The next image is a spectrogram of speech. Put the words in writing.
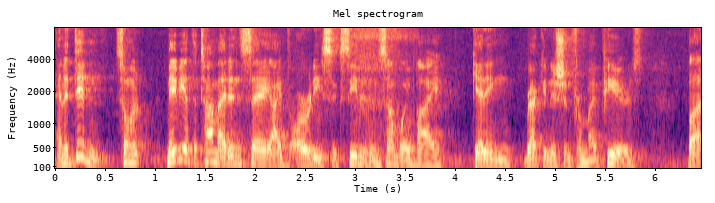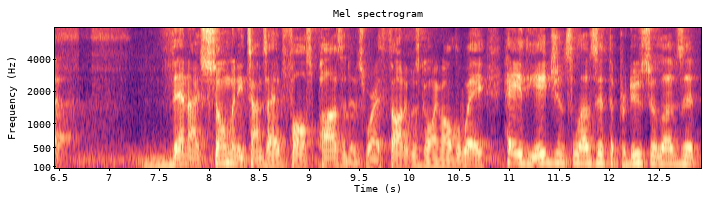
and it didn't. So maybe at the time I didn't say I've already succeeded in some way by getting recognition from my peers, but then I so many times I had false positives where I thought it was going all the way. Hey, the agents loves it, the producer loves it,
